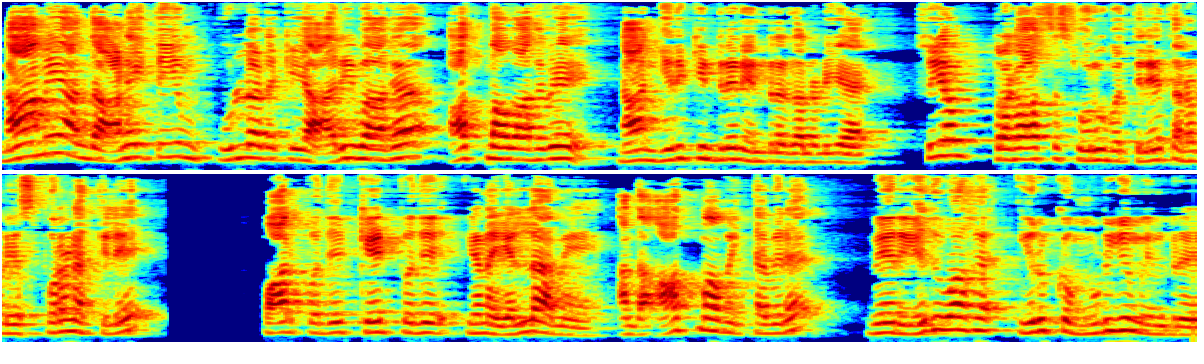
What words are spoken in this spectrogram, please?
நாமே அந்த அனைத்தையும் உள்ளடக்கிய அறிவாக ஆத்மாவாகவே நான் இருக்கின்றேன் என்ற தன்னுடைய சுயம் பிரகாச ஸ்வரூபத்திலே தன்னுடைய ஸ்புரணத்திலே பார்ப்பது கேட்பது என எல்லாமே அந்த ஆத்மாவை தவிர வேறு எதுவாக இருக்க முடியும் என்று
